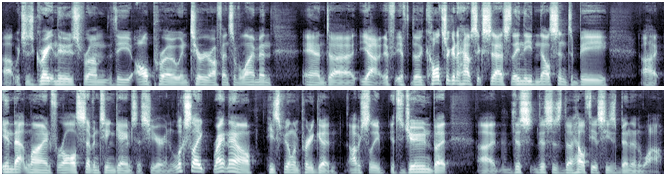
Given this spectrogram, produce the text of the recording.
uh, which is great news from the all pro interior offensive lineman. And uh, yeah, if, if the Colts are going to have success, they need Nelson to be uh, in that line for all 17 games this year. And it looks like right now he's feeling pretty good. Obviously, it's June, but uh, this this is the healthiest he's been in a while.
